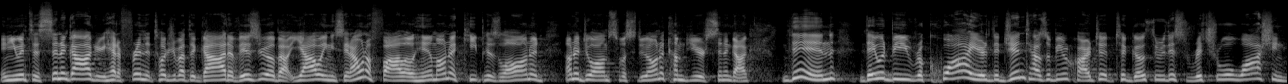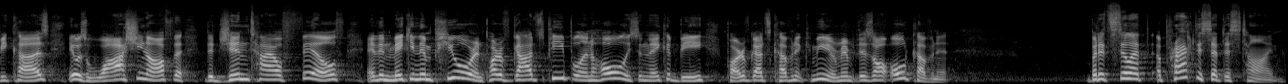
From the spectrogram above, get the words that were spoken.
and you went to synagogue or you had a friend that told you about the God of Israel, about Yahweh, and you said, I want to follow him, I want to keep his law, I want to, I want to do all I'm supposed to do, I want to come to your synagogue, then they would be required, the Gentiles would be required to, to go through this ritual washing because it was washing off the, the Gentile filth and then making them pure and part of God's people and holy so they could be part of God's covenant community. Remember, this is all old covenant. But it's still a practice at this time.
